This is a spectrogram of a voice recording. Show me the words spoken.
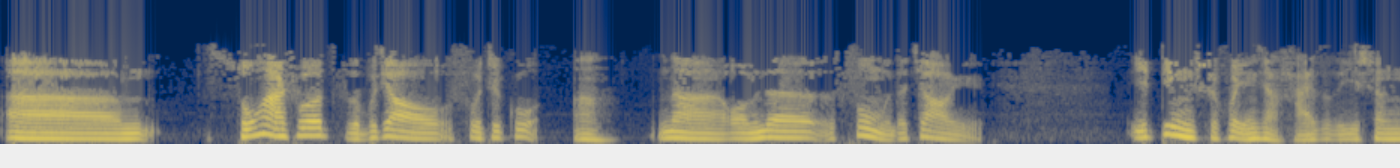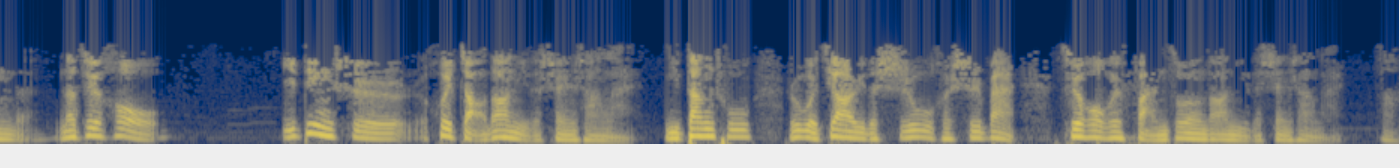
呃，俗话说“子不教，父之过”啊。那我们的父母的教育一定是会影响孩子的一生的。那最后。一定是会找到你的身上来。你当初如果教育的失误和失败，最后会反作用到你的身上来啊！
